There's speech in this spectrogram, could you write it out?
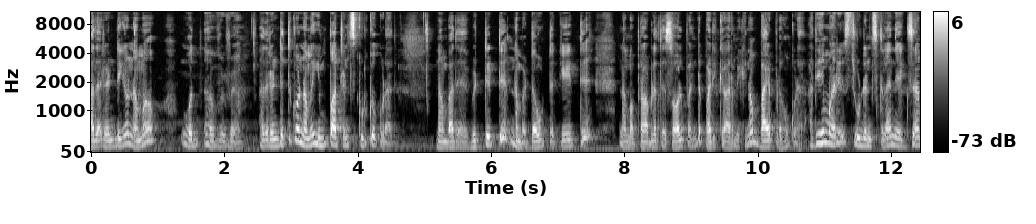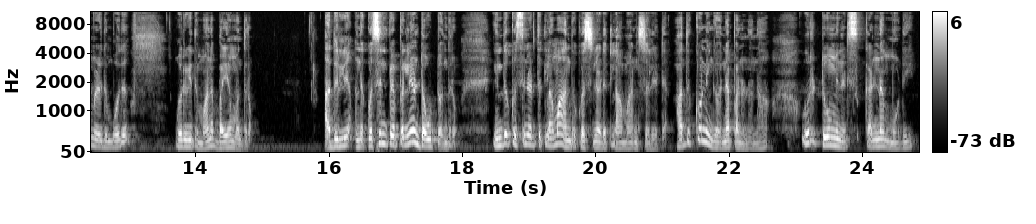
அதை ரெண்டையும் நம்ம அது ரெண்டுத்துக்கும் நம்ம இம்பார்ட்டன்ஸ் கொடுக்கக்கூடாது. நம்ம அதை விட்டுட்டு நம்ம டவுட்டை கேட்டு நம்ம ப்ராப்ளத்தை சால்வ் பண்ணிட்டு படிக்க ஆரம்பிக்கணும் பயப்படவும் கூடாது. அதே மாதிரி ஸ்டூடெண்ட்ஸ்க்கெல்லாம் இந்த எக்ஸாம் எழுதும்போது ஒரு விதமான பயம் வந்துடும் அதுலேயும் அந்த கொஸ்டின் பேப்பர்லேயும் டவுட் வந்துடும் இந்த கொஸ்டின் எடுத்துக்கலாமா? அந்த கொஸ்டின் எடுக்கலாமான்னு சொல்லிட்டு. அதுக்கும் நீங்கள் என்ன பண்ணணும்னா ஒரு டூ மினிட்ஸ் கண்ணை மூடி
